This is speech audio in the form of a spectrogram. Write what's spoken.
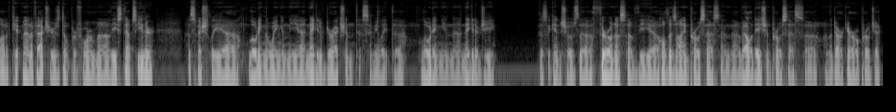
A lot of kit manufacturers don't perform uh, these steps either, especially uh, loading the wing in the negative direction to simulate the loading in negative G. This again shows the thoroughness of the uh, whole design process and uh, validation process uh, on the DarkAero project.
